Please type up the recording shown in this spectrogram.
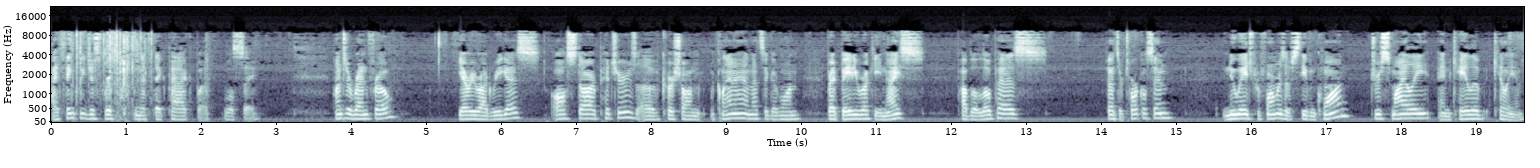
I think we just ripped in the thick pack, but we'll see. Hunter Renfroe, Yerry Rodriguez, All Star pitchers of Kershaw McClanahan. That's a good one. Brett Baty rookie, nice. Pablo Lopez, Spencer Torkelson, New Age performers of Steven Kwan, Drew Smyly, and Caleb Kilian.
